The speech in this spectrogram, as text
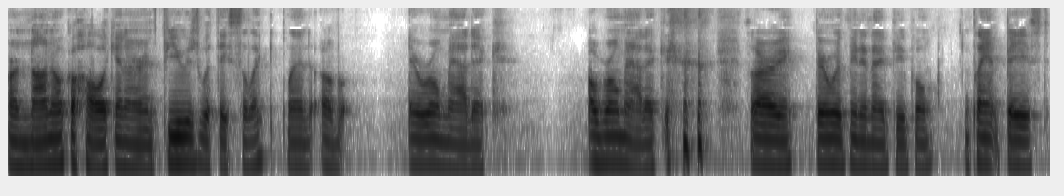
are non alcoholic and are infused with a select blend of aromatic aromatic. Sorry, bear with me tonight, people. Plant based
